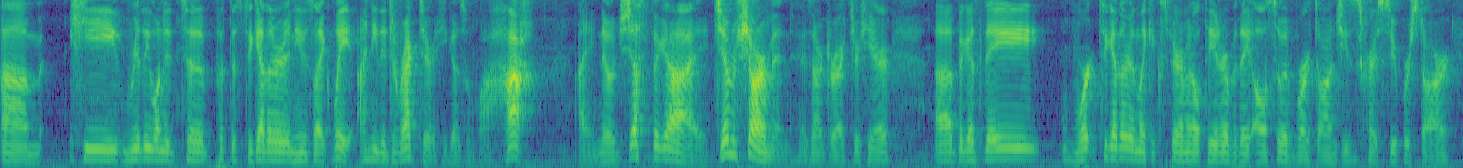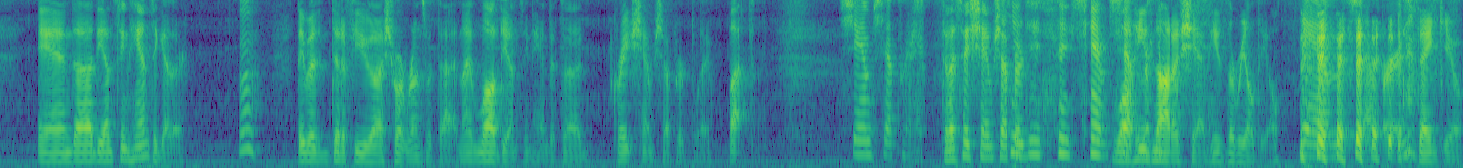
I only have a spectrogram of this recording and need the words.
um, he really wanted to put this together, and he was like, "Wait, I need a director." He goes, "Aha! I know just the guy. Jim Sharman is our director here." Uh, because they worked together in like experimental theater, but they also had worked on Jesus Christ Superstar and uh, The Unseen Hand together. They did a few uh, short runs with that, and I love The Unseen Hand. It's a great Sham Shepard play. But Sham Shepard. did I say Sham You Shepard? did say Sham Shepard. Well, he's not a sham. He's the real deal. Sam Shepard. Thank you.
